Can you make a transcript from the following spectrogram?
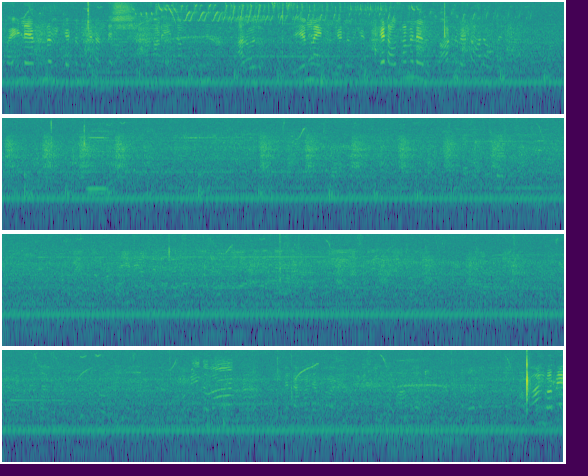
సురేష్ లేకుండా వికెట్ టు వికెట్ అంతే మనం వేసాం ఆ రోజు same line wicket wicket wicket అవసరమే లేదు. Vengo a ver.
